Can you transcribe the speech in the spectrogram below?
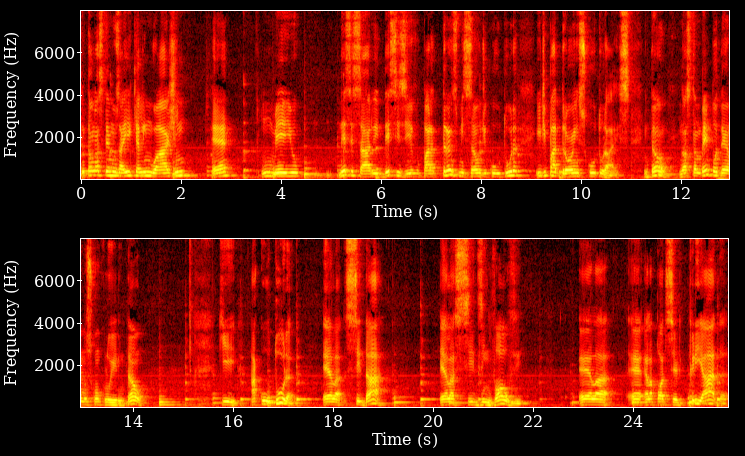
Então nós temos aí que a linguagem é um meio necessário e decisivo para a transmissão de cultura e de padrões culturais. Então, nós também podemos concluir então que a cultura ela se dá ela se desenvolve, ela, é, ela pode ser criada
